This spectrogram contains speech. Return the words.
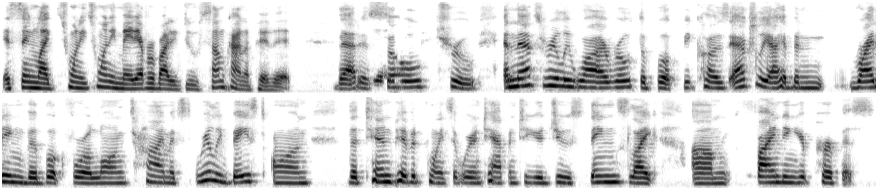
It seemed like 2020 made everybody do some kind of pivot. That is yeah. so true. And that's really why I wrote the book because actually I had been writing the book for a long time. It's really based on the 10 pivot points that were in Tap Into Your Juice. Things like um, finding your purpose,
